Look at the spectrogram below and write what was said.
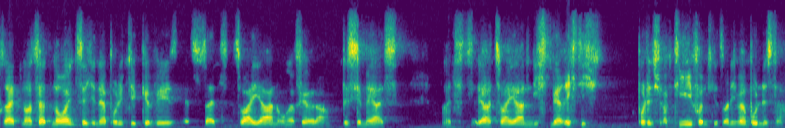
seit 1990 in der Politik gewesen, jetzt seit zwei Jahren ungefähr oder ein bisschen mehr als, als ja, zwei Jahren nicht mehr richtig politisch aktiv und jetzt auch nicht mehr im Bundestag.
